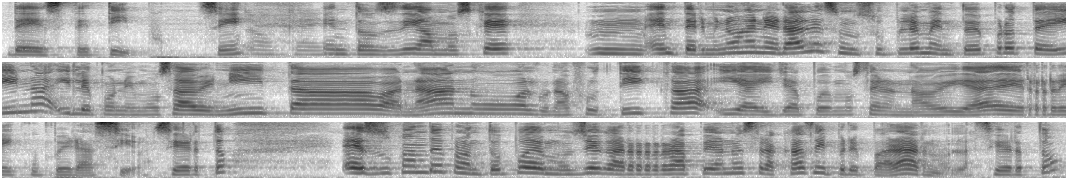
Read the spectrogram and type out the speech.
de este tipo, ¿sí? Entonces digamos que mm, en términos generales un suplemento de proteína y le ponemos avenita, banano, alguna frutica y ahí ya podemos tener una bebida de recuperación, ¿cierto? Eso es cuando de pronto podemos llegar rápido a nuestra casa y preparárnosla, ¿cierto?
